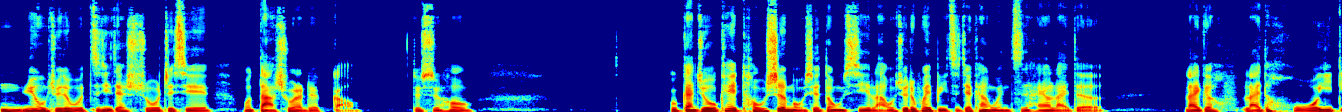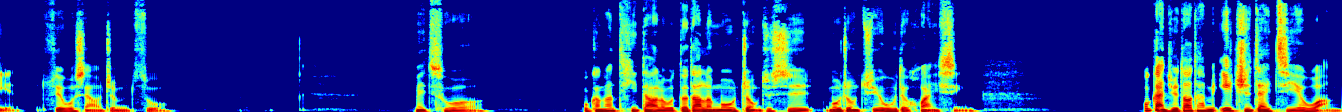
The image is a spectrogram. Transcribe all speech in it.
嗯，因为我觉得我自己在说这些我打出来的稿的时候，我感觉我可以投射某些东西啦。我觉得会比直接看文字还要来的来个来的活一点，所以我想要这么做。没错，我刚刚提到了，我得到了某种就是某种觉悟的唤醒。我感觉到他们一直在结网，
